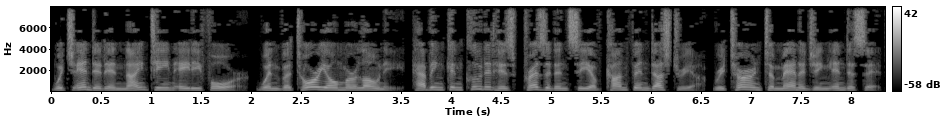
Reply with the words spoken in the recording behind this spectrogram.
which ended in 1984, when Vittorio Merloni, having concluded his presidency of Confindustria, returned to managing Indesit.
